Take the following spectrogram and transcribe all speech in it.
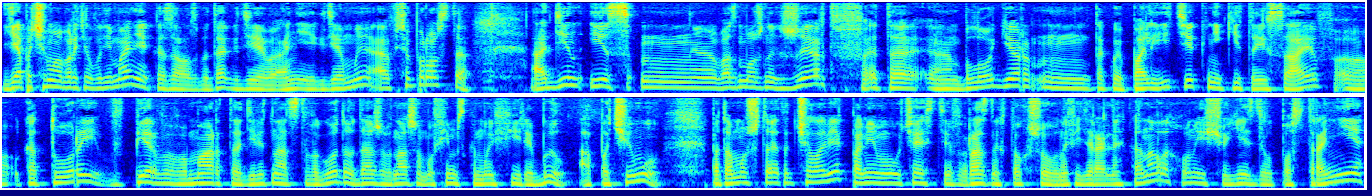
Я почему обратил внимание, казалось бы, да, где они и где мы, а все просто. Один из м, возможных жертв — это Э, блогер, такой политик Никита Исаев, э, который 1 марта 2019 года даже в нашем уфимском эфире был. А почему? Потому что этот человек, помимо участия в разных ток-шоу на федеральных каналах, он еще ездил по стране,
